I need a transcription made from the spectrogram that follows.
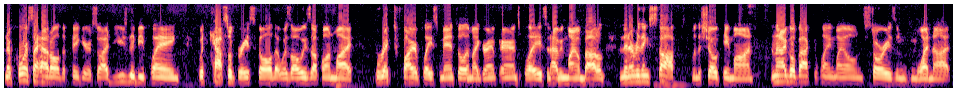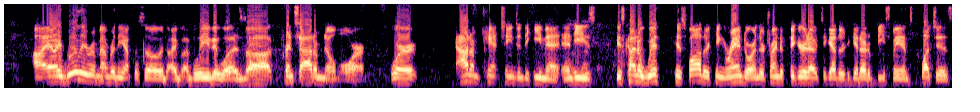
And of course, I had all the figures, so I'd usually be playing with Castle Grayskull that was always up on my bricked fireplace mantle in my grandparents' place and having my own battles. And then everything stopped when the show came on. And then I go back to playing my own stories and whatnot. Uh, and I really remember the episode, I, I believe it was uh, Prince Adam No More, where Adam can't change into He Man. And he's, he's kind of with his father, King Randor, and they're trying to figure it out together to get out of Beastman's clutches.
